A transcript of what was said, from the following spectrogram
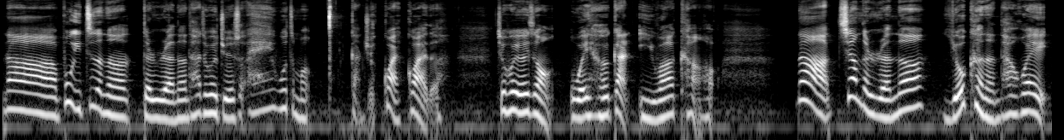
那不一致的呢的人呢，他就会觉得说：“哎，我怎么感觉怪怪的？”就会有一种违和感。以哇看哈，那这样的人呢，有可能他会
